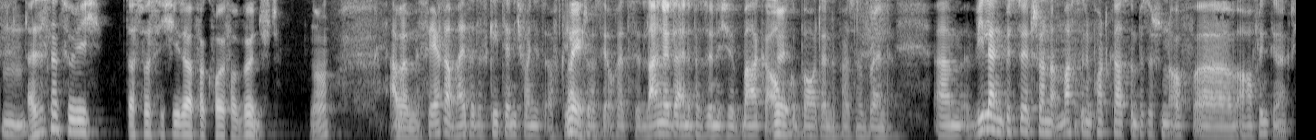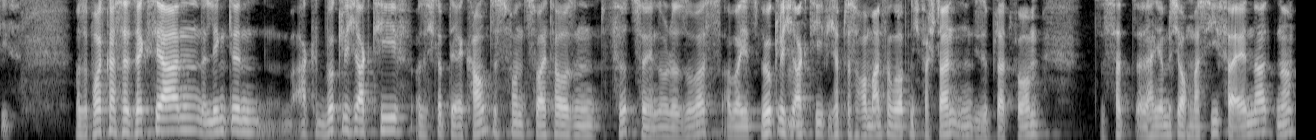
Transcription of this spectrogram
mm. das ist natürlich das, was sich jeder Verkäufer wünscht. Ne? Aber ähm, fairerweise, das geht ja nicht von jetzt auf gleich. Nee. Du hast ja auch jetzt lange deine persönliche Marke nee. aufgebaut, deine Personal Brand. Ähm, wie lange bist du jetzt schon, machst du den Podcast und bist du schon auf, äh, auch auf LinkedIn aktiv? Also Podcast seit sechs Jahren, LinkedIn ak wirklich aktiv. Also ich glaube, der Account ist von 2014 oder sowas, aber jetzt wirklich mhm. aktiv. Ich habe das auch am Anfang überhaupt nicht verstanden, diese Plattform. Das hat, äh, die haben sich auch massiv verändert, ne?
